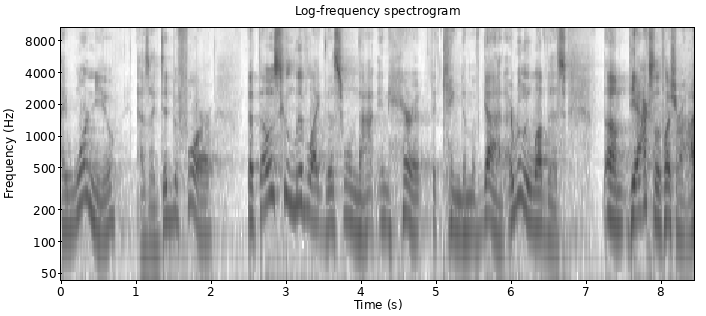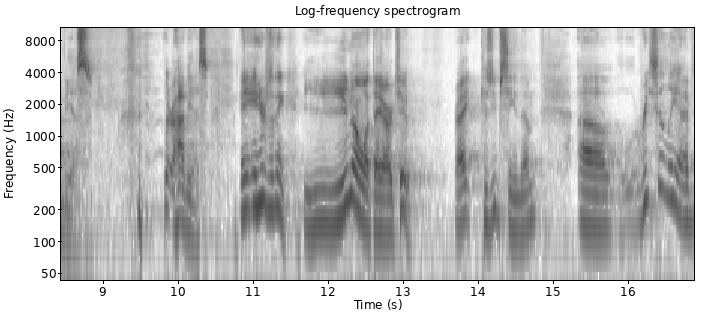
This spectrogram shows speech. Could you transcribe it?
I warn you, as I did before, that those who live like this will not inherit the kingdom of God. I really love this. Um, the acts of the flesh are obvious, they're obvious. And, and, here's the thing you know what they are too, right? Because you've seen them. Uh, recently, I've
